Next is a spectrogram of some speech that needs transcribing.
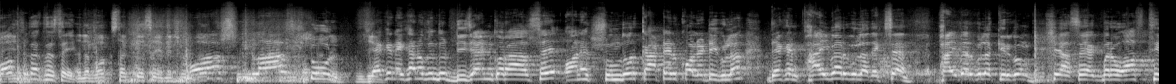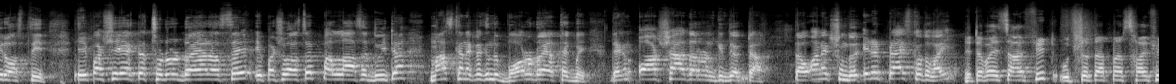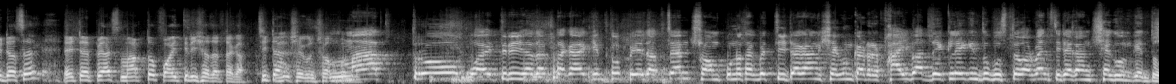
বক্স থাকতেছে। এটা বক্স থাকতেছে এই বক্স প্লাস টুল দেখেন এখানেও কিন্তু ডিজাইন করা আছে অনেক সুন্দর কাঠের কোয়ালিটি গুলা। দেখেন ফাইবারগুলা দেখছেন? ফাইবারগুলা কীরকম ভেসে আছে একবারে অস্থির অস্থির। এই পাশে একটা ছোট ডয়ার আছে এই পাশেও আছে পাল্লা আছে দুইটা। মাঝখানে একটা কিন্তু বড় ডয়ার থাকবে। দেখেন অসাধারণ কিন্তু একটা। তাও অনেক সুন্দর। এটার প্রাইস কত ভাই? এটা ভাই চার ফিট উচ্চতা আপনার ছয় ফিট আছে। এটার প্রাইস মাত্র পঁয়ত্রিশ হাজার টাকা। চিটাং সেগুন সম্পূর্ণ। মাত্র পঁয়ত্রিশ হাজার টাকায় কিন্তু পেয়ে যাচ্ছেন। সম্পূর্ণ থাকবে চিটাগাং সেগুন কাঠের ফাইবার দেখলেই কিন্তু বুঝতে পারবেন চিটাগাং সেগুন কিন্তু।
